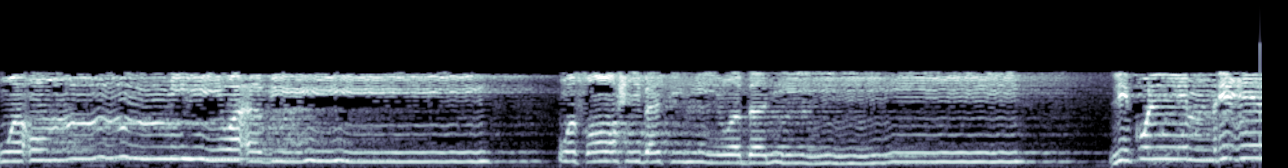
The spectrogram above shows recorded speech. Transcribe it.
وأمه وأبيه وصاحبته وبنيه لكل امرئ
